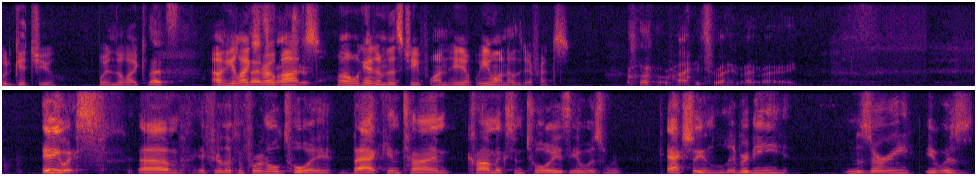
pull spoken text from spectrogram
would get you when they're like, that's "Oh, he likes robots. Well, we'll get him this cheap one. He he won't know the difference." right, right, right, right, right. Anyways, um, if you're looking for an old toy, back in time, comics and toys, it was actually in Liberty, Missouri. It was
